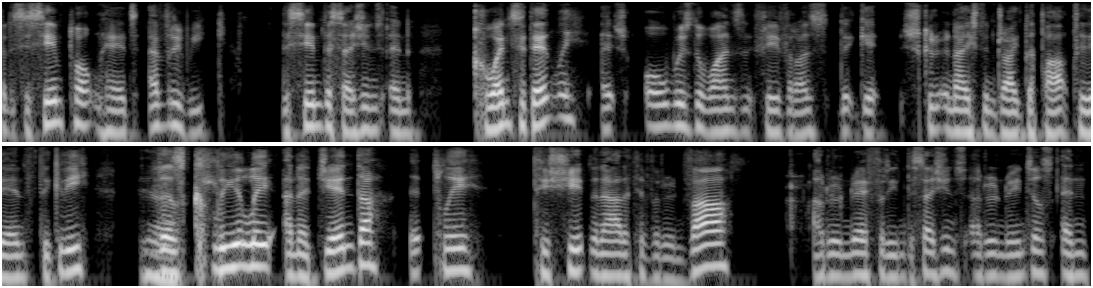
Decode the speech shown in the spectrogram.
But it's the same talking heads every week, the same decisions. And coincidentally, it's always the ones that favour us that get scrutinised and dragged apart to the nth degree. Yeah. There's clearly an agenda at play to shape the narrative around VAR, around refereeing decisions, around Rangers, and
